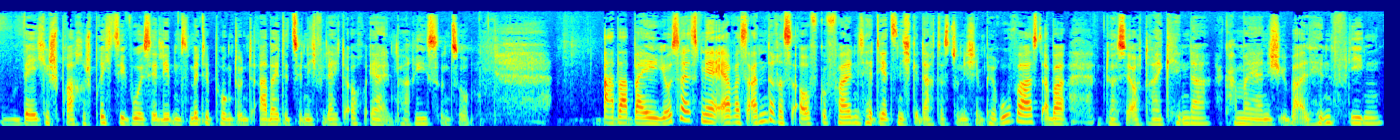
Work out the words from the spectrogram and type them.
welche Sprache spricht sie, wo ist ihr Lebensmittelpunkt und arbeitet sie nicht vielleicht auch eher in Paris und so. Aber bei Jossa ist mir eher was anderes aufgefallen. Ich hätte jetzt nicht gedacht, dass du nicht in Peru warst, aber du hast ja auch drei Kinder. Da kann man ja nicht überall hinfliegen.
